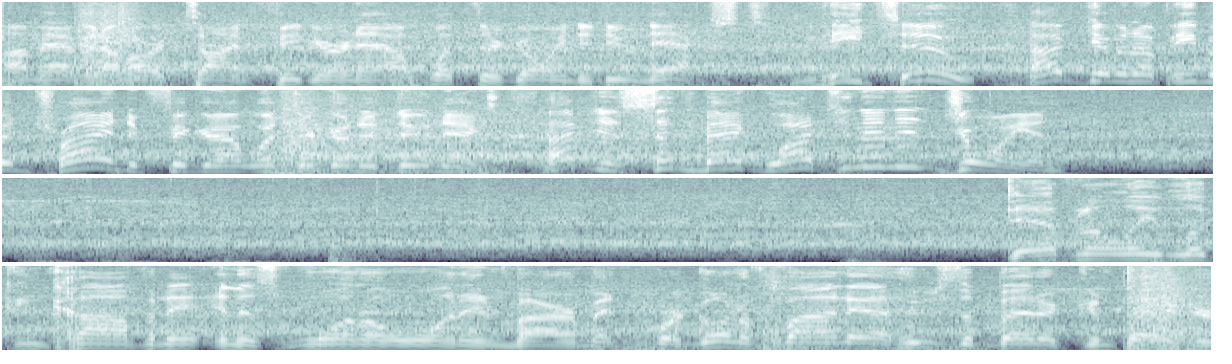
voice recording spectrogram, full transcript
I'm having a hard time figuring out what they're going to do next. Me too. I've given up even trying to figure out what they're gonna do next. I'm just sitting back watching and enjoying. Definitely looking confident in this one-on-one environment. We're going to find out who's the better competitor,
